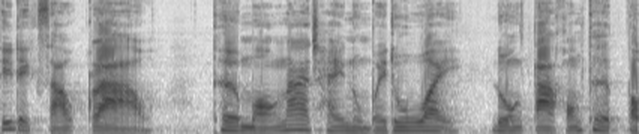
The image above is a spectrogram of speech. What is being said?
ที่เด็กสาวกล่าว เธอมองหน้าชายหนุ่มไปด้วย ดวงตาของเธอโต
